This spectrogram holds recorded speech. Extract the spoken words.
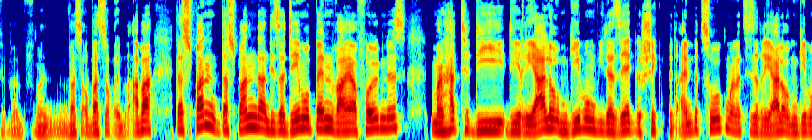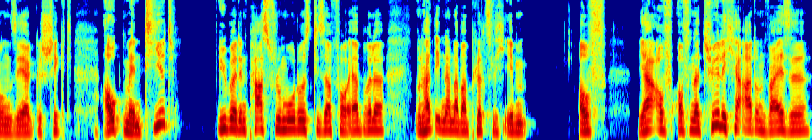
was, was auch immer. Aber das Spannende, das Spannende an dieser Demo, Ben, war ja folgendes. Man hat die, die reale Umgebung wieder sehr geschickt mit einbezogen. Man hat diese reale Umgebung sehr geschickt augmentiert über den Pass-Through-Modus dieser VR-Brille und hat ihn dann aber plötzlich eben auf, ja, auf, auf natürliche Art und Weise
